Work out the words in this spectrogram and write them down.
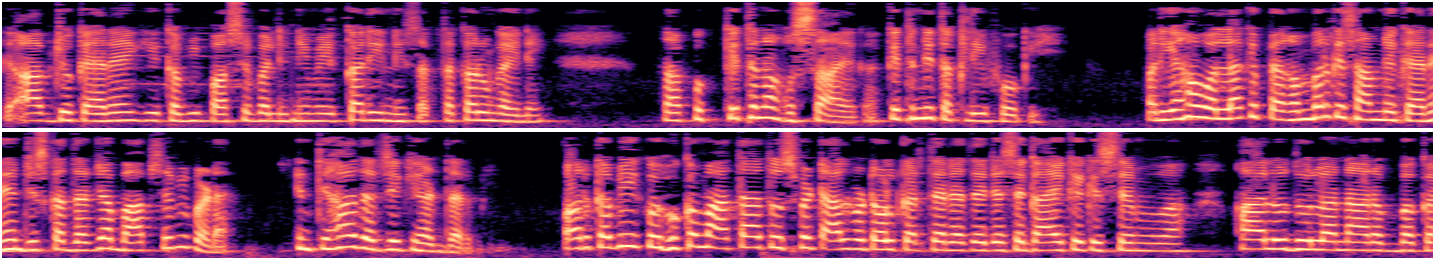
کہ آپ جو کہہ رہے ہیں، یہ کبھی پاسبل ہی نہیں، میں کر ہی نہیں سکتا، کروں گا ہی نہیں۔ تو آپ کو کتنا غصہ آئے گا، کتنی تکلیف ہوگی۔ اور یہاں وہ اللہ کے پیغمبر کے سامنے کہہ رہے ہیں، جس کا درجہ باپ سے بھی بڑا ہے۔ انتہا درجے کی ہٹ در بھی اور کبھی کوئی حکم آتا تو اس میں ٹال مٹول کرتے رہتے، جیسے گائے کے قصے میں ہوا۔ خالد اللہ رب کا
